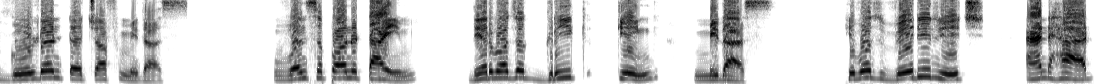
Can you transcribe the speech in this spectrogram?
Golden Touch of Midas. Once upon a time, there was a Greek king, Midas. He was very rich and had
